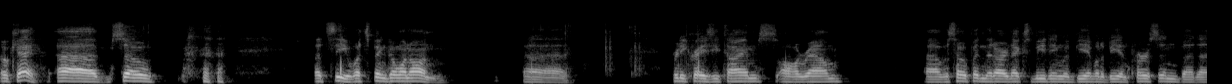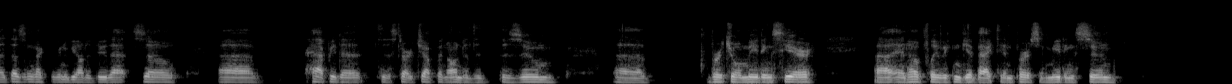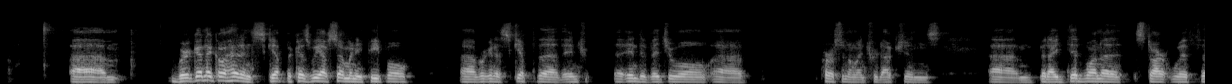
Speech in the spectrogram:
Okay, uh, so let's see what's been going on. Uh, pretty crazy times all around. I was hoping that our next meeting would be able to be in person, but uh, it doesn't look like we're going to be able to do that. So uh, happy to, to start jumping onto the, the Zoom uh, virtual meetings here. Uh, and hopefully we can get back to in-person meetings soon. Um, we're going to go ahead and skip because we have so many people. Uh, we're going to skip the, the, the individual uh, personal introductions. Um, but I did want to start with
